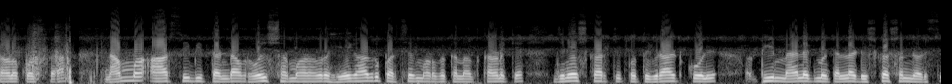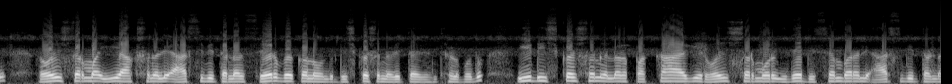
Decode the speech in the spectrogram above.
ಕಾರಣಕ್ಕೋಸ್ಕರ ನಮ್ಮ ಆರ್ ಸಿ ಬಿ ತಂಡ ರೋಹಿತ್ ಶರ್ಮಾ ಅವರು ಹೇಗಾದರೂ ಪರ್ಚೇಸ್ ಮಾಡಬೇಕನ್ನೋ ಕಾರಣಕ್ಕೆ ದಿನೇಶ್ ಕಾರ್ತಿಕ್ ಮತ್ತು ವಿರಾಟ್ ಕೊಹ್ಲಿ ಟೀಮ್ ಮ್ಯಾನೇಜ್ಮೆಂಟ್ ಎಲ್ಲ ಡಿಸ್ಕಷನ್ ನಡೆಸಿ ರೋಹಿತ್ ಶರ್ಮಾ ಈ ಆಕ್ಷನಲ್ಲಿ ಆರ್ ಸಿ ಬಿ ತಂಡ ಸೇರಬೇಕು ಅನ್ನೋ ಒಂದು ಡಿಸ್ಕಷನ್ ನಡೀತಾ ಇದೆ ಅಂತ ಹೇಳ್ಬೋದು. ಈ ಡಿಸ್ಕಷನ್ ಎಲ್ಲರ ಪಕ್ಕ ಆಗಿ ರೋಹಿತ್ ಶರ್ಮಾ ಅವರು ಇದೇ ಡಿಸೆಂಬರಲ್ಲಿ ಆರ್ ಸಿ ಬಿ ತಂಡ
